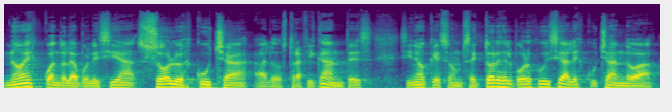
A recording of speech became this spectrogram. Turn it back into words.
no es cuando la policía solo escucha a los traficantes, sino que son sectores del Poder Judicial escuchando a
